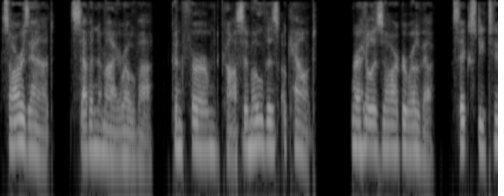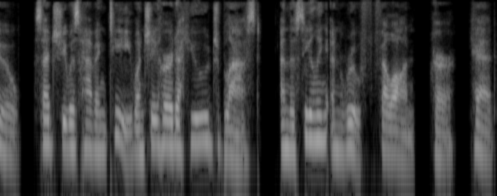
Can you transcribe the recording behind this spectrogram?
Sarah's aunt, Sevanamirova, confirmed Kasimova's account. Rahila Zargarova, 62, said she was having tea when she heard a huge blast, and the ceiling and roof fell on her head.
